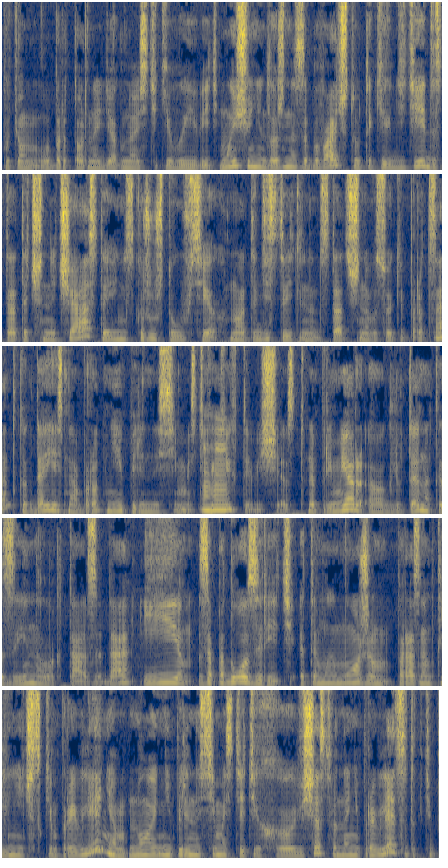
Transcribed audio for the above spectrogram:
путем лабораторной диагностики выявить, мы еще не должны забывать, что у таких детей достаточно часто, я не скажу, что у всех, но это действительно достаточно высокий процент, когда есть, наоборот, непереносимость mm-hmm. каких-то веществ. Например, э, глютена, казеина, лактазы. Да? И заподозрить это мы можем по разным клиническим проявлениям, но непереносимость этих э, веществ, она не проявляется так типично,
